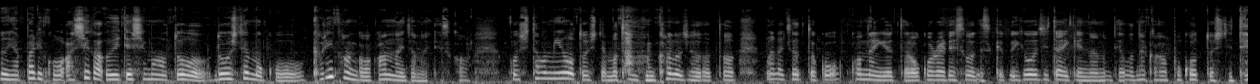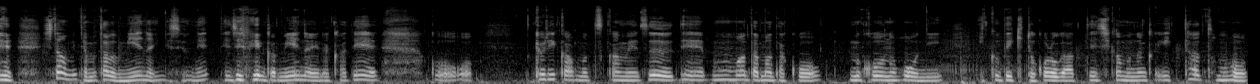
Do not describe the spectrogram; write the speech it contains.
やっぱりこう足が浮いてしまうとどうしてもこう距離感が分かんないじゃないですか。こう下を見ようとしても多分彼女だとまだちょっとこうこんなん言ったら怒られそうですけど幼児体験なのでお腹がポコッとしてて下を見ても多分見えないんですよね。で地面が見えない中でこう距離感もつかめずでまだまだこう向こうの方に行くべきところがあってしかもなんか行った後も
